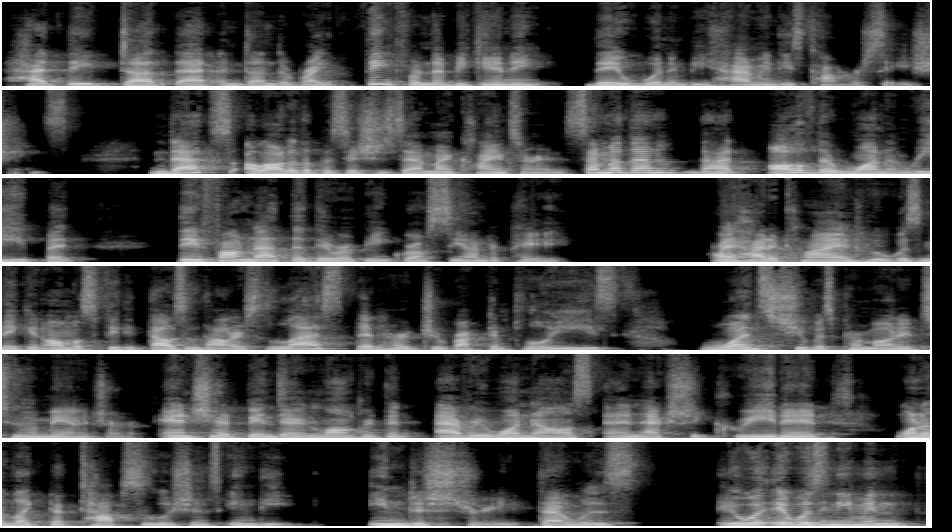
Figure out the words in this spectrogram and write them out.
Had they done that and done the right thing from the beginning, they wouldn't be having these conversations. That's a lot of the positions that my clients are in. Some of them that all of them want to leave, but they found out that they were being grossly underpaid. I had a client who was making almost $50,000 less than her direct employees once she was promoted to a manager. And she had been there longer than everyone else and actually created one of like the top solutions in the industry that was, it, w- it wasn't even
